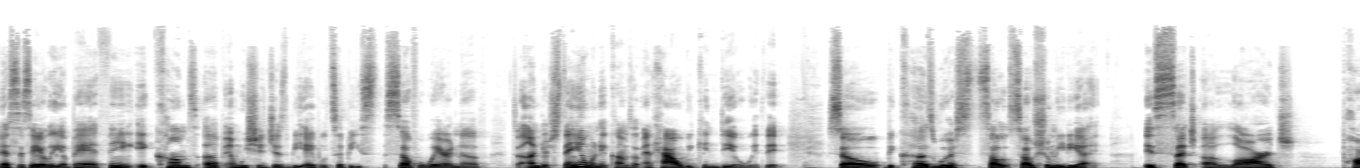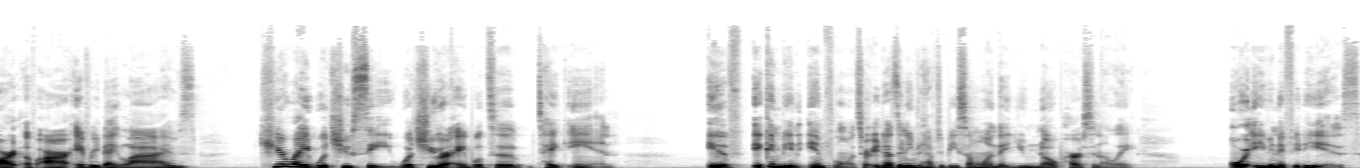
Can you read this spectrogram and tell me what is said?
necessarily a bad thing. It comes up, and we should just be able to be self aware enough to understand when it comes up and how we can deal with it. So, because we're so social media is such a large part of our everyday lives, curate what you see, what you are able to take in. If it can be an influencer, it doesn't even have to be someone that you know personally, or even if it is,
